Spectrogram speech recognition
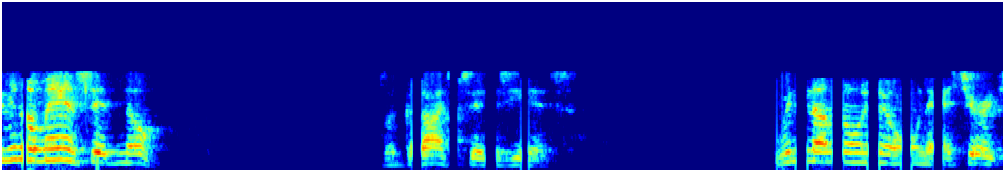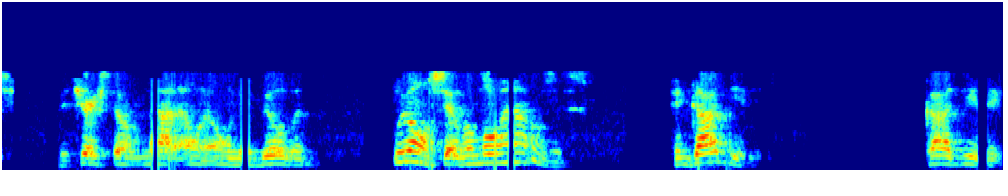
Even though man said no, but God says yes. We're not only own that church, the church don't not only own the building, we own several more houses. And God did it. God did it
